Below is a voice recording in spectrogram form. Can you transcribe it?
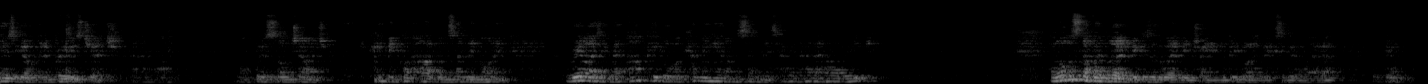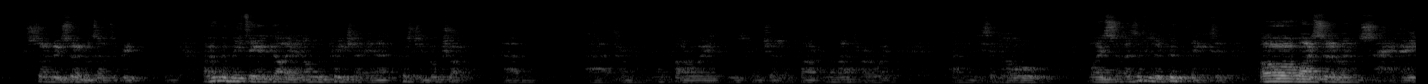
years ago in a previous church, uh, my first sole charge, it hit me quite hard one Sunday morning, realising that our people were coming in on Sundays having had a hard week. And all the stuff I'd learned because of the way I'd been trained, the people I was mixing with whatever, you know, Sunday sermons had to be. I remember meeting a guy, an older preacher, in a Christian bookshop um, uh, from not far away. He was from a church not far, not that far away, and he said, "Oh, my," ser-" as if it was a good thing. "Oh, my sermons, they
